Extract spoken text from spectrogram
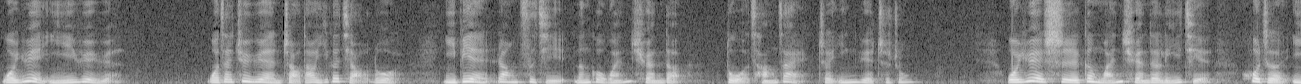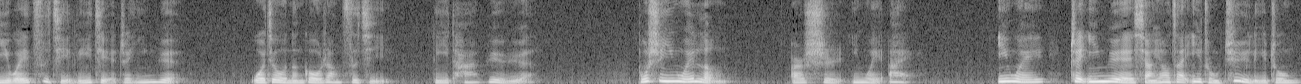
我越移越远。我在剧院找到一个角落，以便让自己能够完全的躲藏在这音乐之中。我越是更完全的理解或者以为自己理解这音乐，我就能够让自己离它越远。不是因为冷，而是因为爱，因为这音乐想要在一种距离中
